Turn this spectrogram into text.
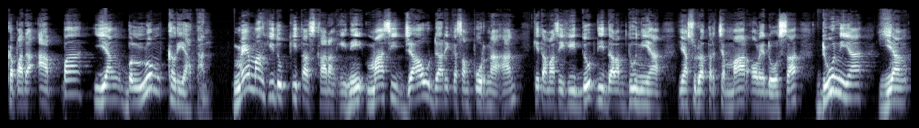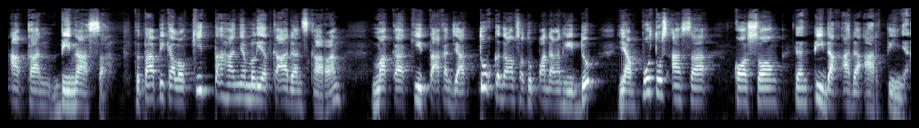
kepada apa yang belum kelihatan. Memang hidup kita sekarang ini masih jauh dari kesempurnaan. Kita masih hidup di dalam dunia yang sudah tercemar oleh dosa, dunia yang akan binasa. Tetapi kalau kita hanya melihat keadaan sekarang, maka kita akan jatuh ke dalam satu pandangan hidup yang putus asa, kosong, dan tidak ada artinya.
